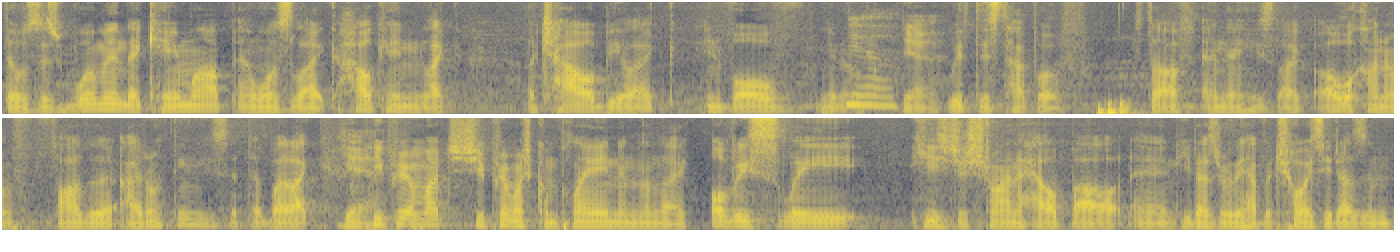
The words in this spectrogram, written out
there was this woman that came up and was like, "How can like a child be like involved, you know, Yeah. Yeah. with this type of stuff?" And then he's like, "Oh, what kind of father?" I don't think he said that, but like, Yeah. he pretty much she pretty much complained, and then like obviously he's just trying to help out, and he doesn't really have a choice. He doesn't.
